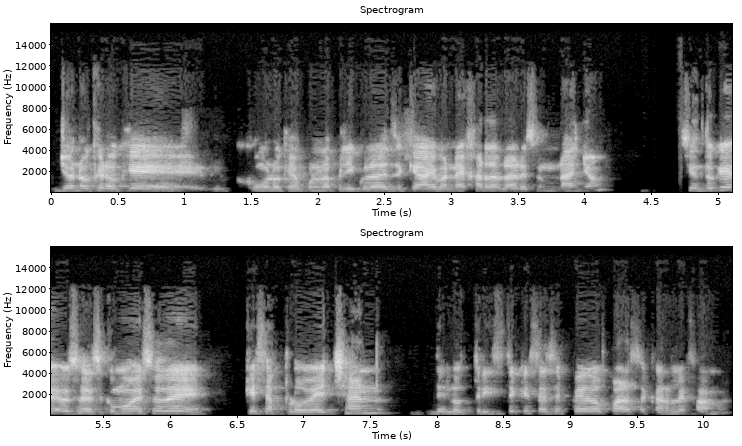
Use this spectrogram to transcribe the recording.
yo no creo que, como lo que va a poner la película, es de que Ay, van a dejar de hablar eso en un año. Siento que, o sea, es como eso de que se aprovechan de lo triste que está ese pedo para sacarle fama.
